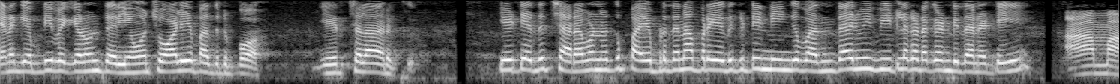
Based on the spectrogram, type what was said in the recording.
எனக்கு எப்படி வைக்கணும்னு தெரியும். சோழியை பார்த்துட்டு போ. எரிச்சலா இருக்கு. கேட்டு எது சரவணுக்கு பயப்படுதுன்னா அப்புறம் எதுக்கிட்டு நீங்க வந்தா நீ வீட்டுல கிடக்க வேண்டியதானே ஆமா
